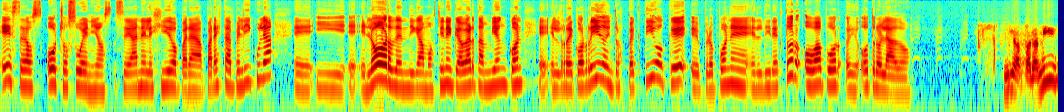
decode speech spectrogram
esos ocho sueños se han elegido para, para esta película eh, y eh, el orden, digamos, tiene que ver también con eh, el recorrido introspectivo que propone el director o va por otro lado. Mira, para mí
